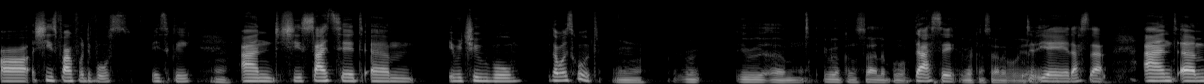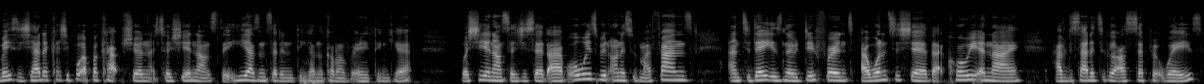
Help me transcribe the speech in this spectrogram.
are. She's filed for divorce basically, and she's cited um, irretrievable. Is that what it's called? Yeah. Irre- irre- um, irreconcilable. That's it. Irreconcilable. Yeah. Yeah, yeah, that's that. And um, basically, she had a she put up a caption. So she announced it. He hasn't said anything, hasn't come up with anything yet. But she announced and she said, I have always been honest with my fans, and today is no different. I wanted to share that Cory and I have decided to go our separate ways.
